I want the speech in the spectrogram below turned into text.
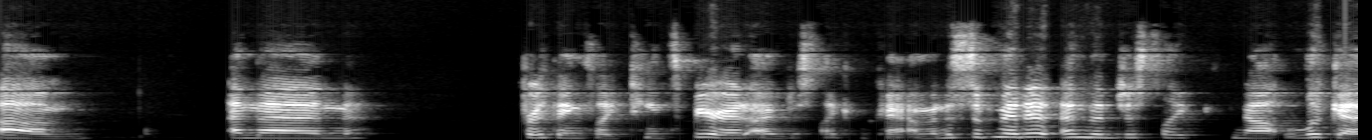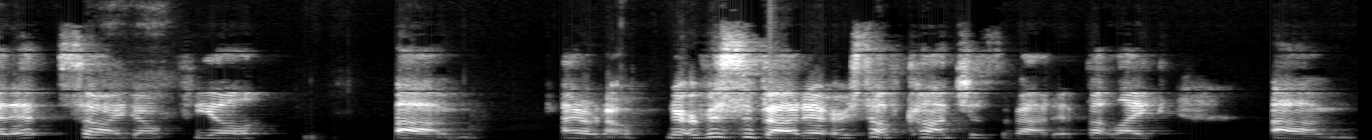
Um and then for things like Teen Spirit, I'm just like, okay, I'm going to submit it and then just like not look at it so I don't feel, um, I don't know, nervous about it or self conscious about it. But like, um,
